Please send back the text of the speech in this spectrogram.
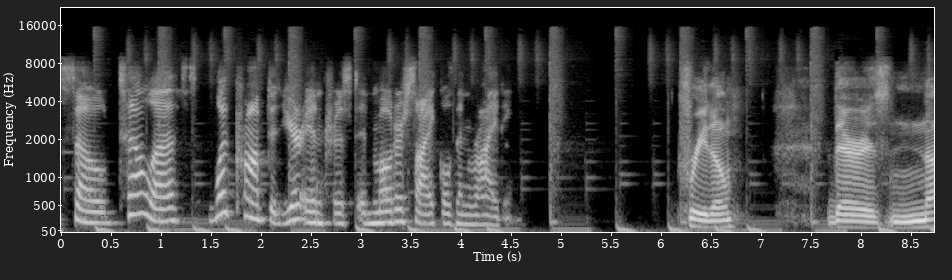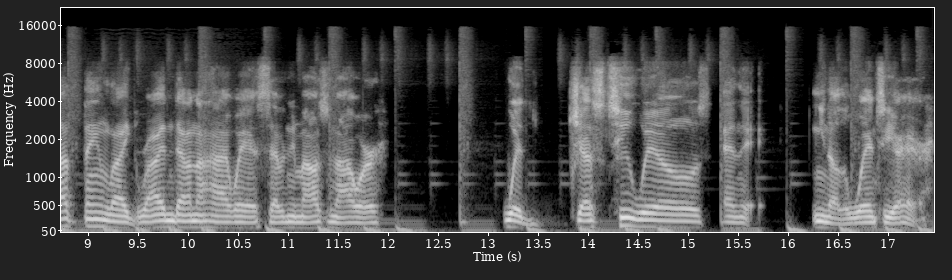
So tell us what prompted your interest in motorcycles and riding? Freedom. There is nothing like riding down the highway at 70 miles an hour with just two wheels and the, you know the wind to your hair.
